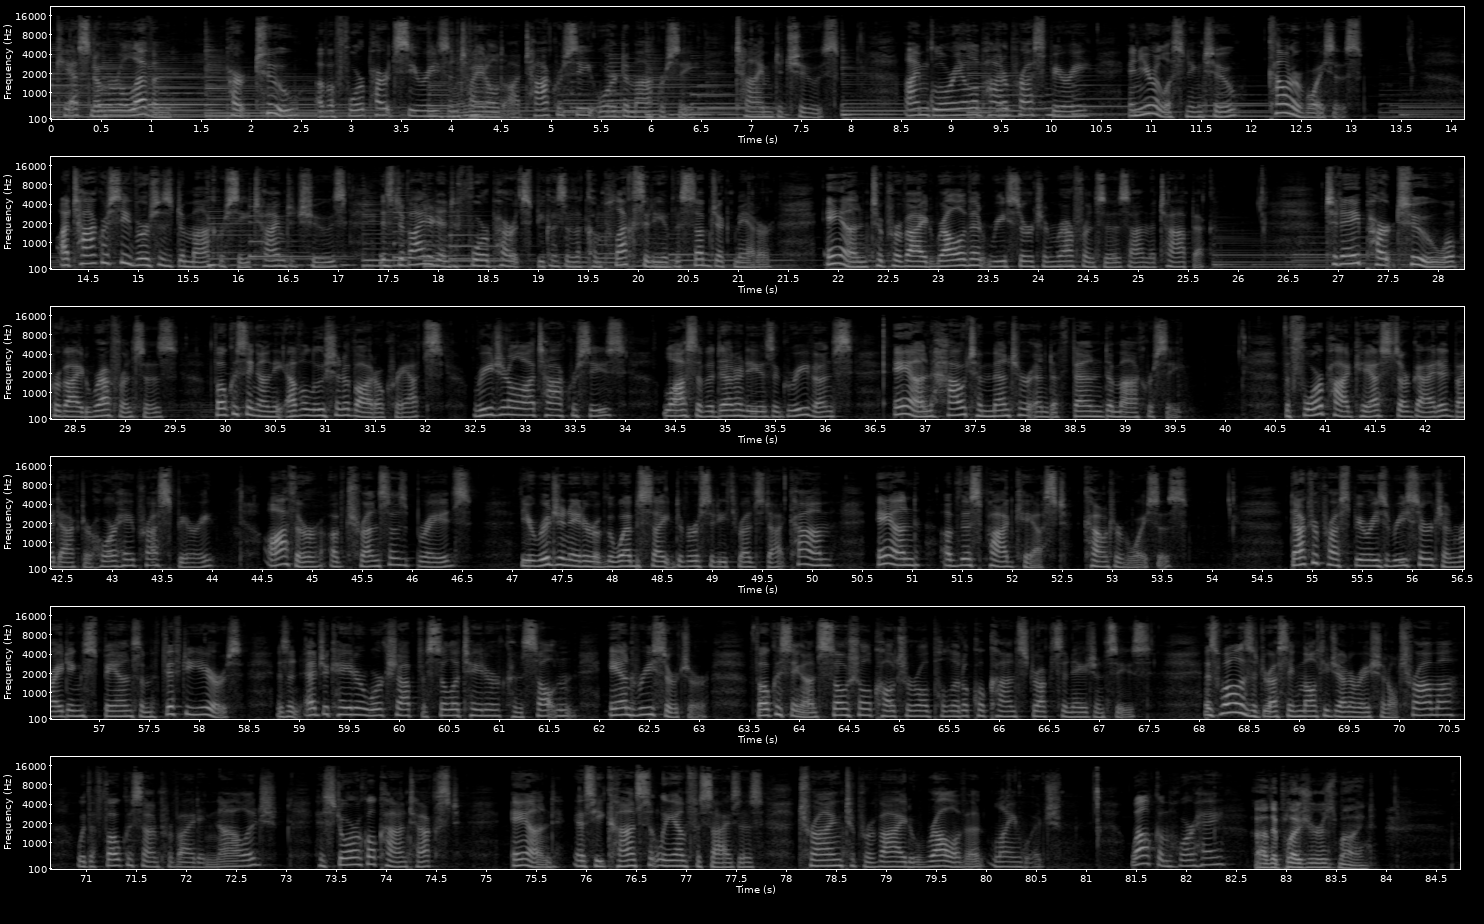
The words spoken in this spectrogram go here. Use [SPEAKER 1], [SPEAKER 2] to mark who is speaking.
[SPEAKER 1] podcast number 11, part two of a four part series entitled Autocracy or Democracy Time to Choose. I'm Gloria Lapata Prosperi, and you're listening to Counter Voices. Autocracy versus Democracy Time to Choose is divided into four parts because of the complexity of the subject matter and to provide relevant research and references on the topic. Today, part two will provide references focusing on the evolution of autocrats, regional autocracies, loss of identity as a grievance, and how to mentor and defend democracy. The four podcasts are guided by Dr. Jorge Prosperi, author of Trenzas Braids, the originator of the website diversitythreads.com, and of this podcast, Counter Voices. Dr. Prosperi's research and writing span some 50 years as an educator, workshop facilitator, consultant, and researcher, focusing on social, cultural, political constructs and agencies, as well as addressing multi generational trauma with a focus on providing knowledge, historical context, and, as he constantly emphasizes, trying to provide relevant language. Welcome, Jorge.
[SPEAKER 2] Uh, the pleasure is mine.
